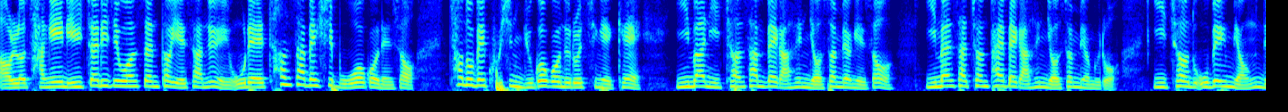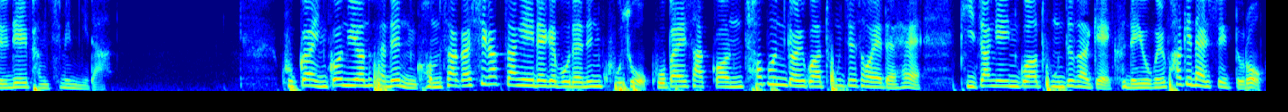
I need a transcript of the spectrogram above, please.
아울러 장애인 일자리 지원센터 예산을 올해 1,415억 원에서 1,596억 원으로 증액해 22,396명에서 24,896명으로 2,500명 늘릴 방침입니다. 국가인권위원회는 검사가 시각장애인에게 보내는 고소, 고발 사건 처분 결과 통지서에 대해 비장애인과 동등하게 그 내용을 확인할 수 있도록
